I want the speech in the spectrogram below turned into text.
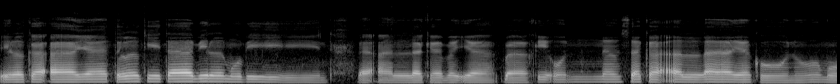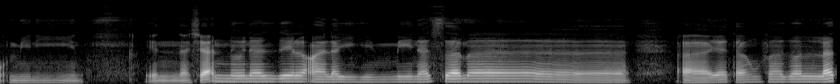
تلك آيات الكتاب المبين. لعلك باخئ نفسك ألا يكونوا مؤمنين. إن نشأ ننزل عليهم من السماء آية فظلت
